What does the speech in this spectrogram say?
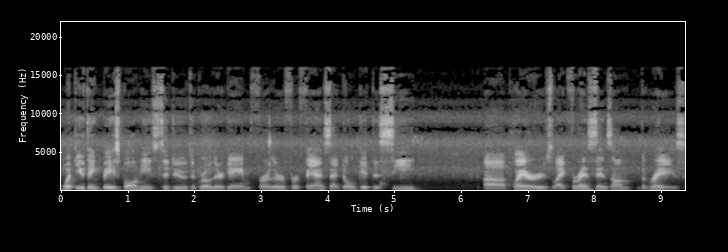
What do you think baseball needs to do to grow their game further for fans that don't get to see uh, players like, for instance, on the Rays?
